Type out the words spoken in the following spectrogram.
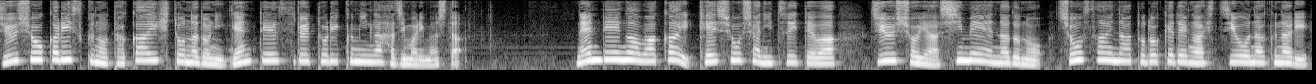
重症化リスクの高い人などに限定する取り組みが始まりました。年齢が若い軽症者については、住所や氏名などの詳細な届け出が必要なくなり、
